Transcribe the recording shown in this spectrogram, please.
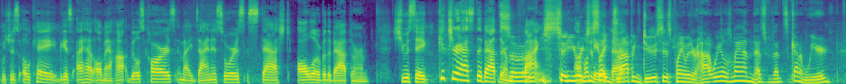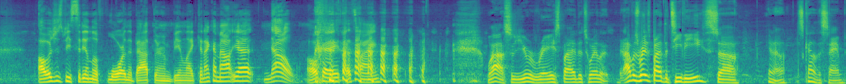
which is okay because I had all my Hot Wheels cars and my dinosaurs stashed all over the bathroom. She would say, get your ass to the bathroom. so. fine. So you were I'm just okay like dropping deuces, playing with your Hot Wheels, man. That's that's kind of weird. I would just be sitting on the floor in the bathroom being like, Can I come out yet? No. Okay, that's fine. Wow. So you were raised by the toilet. I was raised by the TV, so you know it's kind of the same.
